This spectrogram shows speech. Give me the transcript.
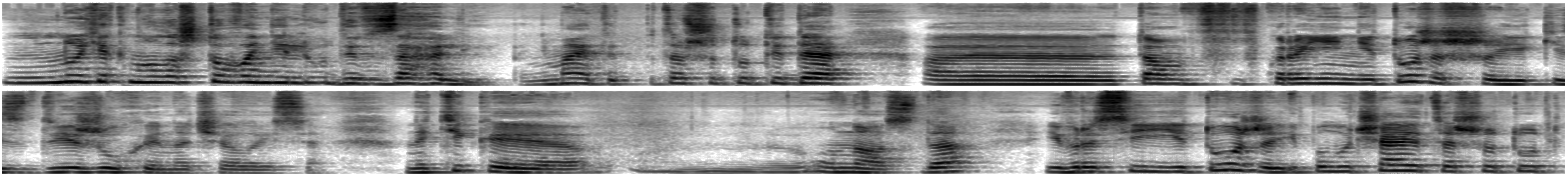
Ну, як налаштовані люди взагалі, понімаєте? Тому що тут іде, е, там в в країні теж ж якісь двіжухи почалися. Не тільки м, у нас, да? І в Росії теж. І виходить, що тут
